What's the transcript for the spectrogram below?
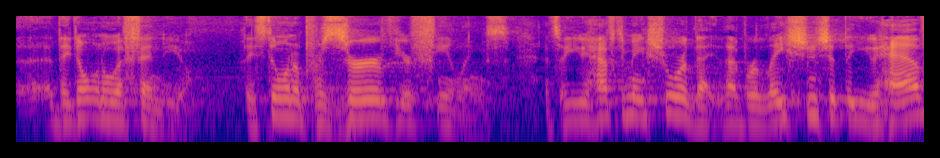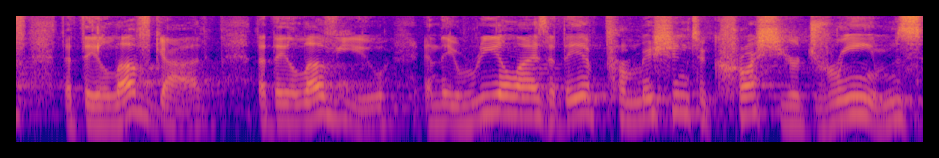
uh, they don't want to offend you. They still want to preserve your feelings. And so you have to make sure that that relationship that you have, that they love God, that they love you, and they realize that they have permission to crush your dreams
